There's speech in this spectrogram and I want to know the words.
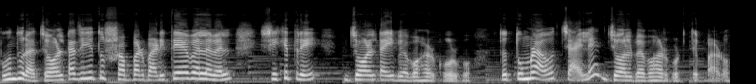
বন্ধুরা, জলটা যেহেতু সবার বাড়িতে অ্যাভেলেবেল সেক্ষেত্রে জলটাই ব্যবহার করব। তো তোমরাও চাইলে জল ব্যবহার করতে পারো।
